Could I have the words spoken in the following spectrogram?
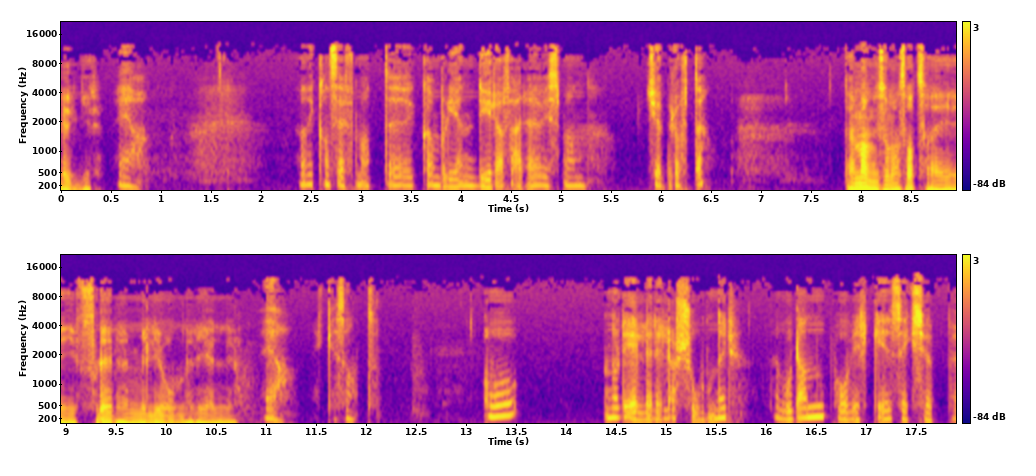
helger. Ja. Og jeg kan se for meg at det kan bli en dyr affære hvis man kjøper ofte. Det er mange som har satt seg i flere millioner i gjeld, ja. Ja, ikke sant. Og når det gjelder relasjoner, hvordan påvirker sexkjøp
